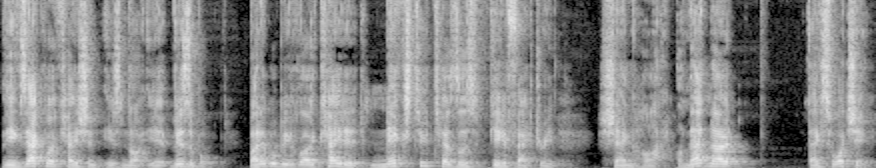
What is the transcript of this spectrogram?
the exact location is not yet visible, but it will be located next to Tesla's Gigafactory, Shanghai. On that note, thanks for watching.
